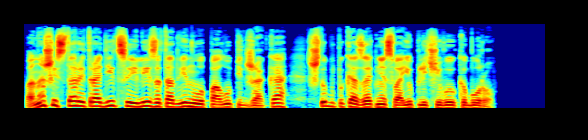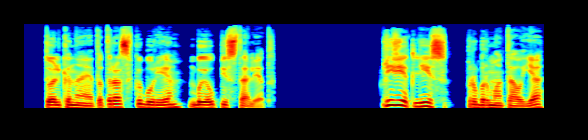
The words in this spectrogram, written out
По нашей старой традиции Лиза отодвинула полу пиджака, чтобы показать мне свою плечевую кобуру. Только на этот раз в кобуре был пистолет. «Привет, Лиз», — пробормотал я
